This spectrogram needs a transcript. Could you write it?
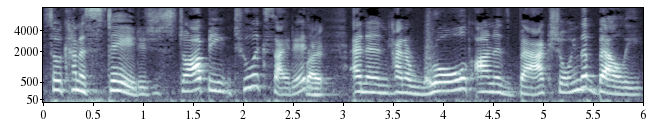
So it kind of stayed. It just stopped being too excited. Right. And then kind of rolled on its back, showing the belly.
